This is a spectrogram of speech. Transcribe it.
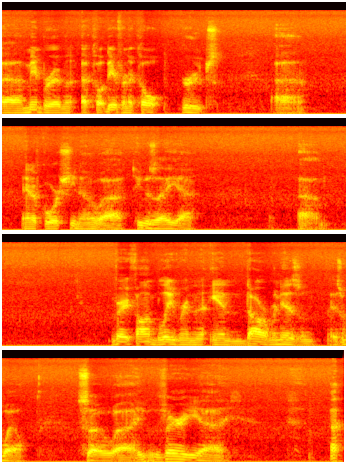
uh, member of occult, different occult groups. Uh, and of course, you know, uh, he was a uh, um, very fond believer in in Darwinism as well. So uh, he was very. Uh,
